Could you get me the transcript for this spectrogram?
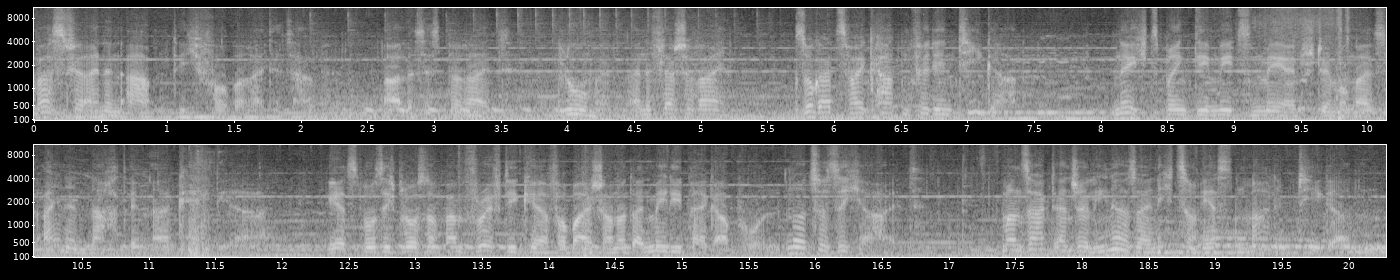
Was für einen Abend ich vorbereitet habe. Alles ist bereit. Blumen, eine Flasche Wein. Sogar zwei Karten für den Tiger. Nichts bringt die Miezen mehr in Stimmung als eine Nacht in Arcadia. Jetzt muss ich bloß noch beim Thrifty Care vorbeischauen und ein Medipack abholen. Nur zur Sicherheit. Man sagt, Angelina sei nicht zum ersten Mal im Tiergarten.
